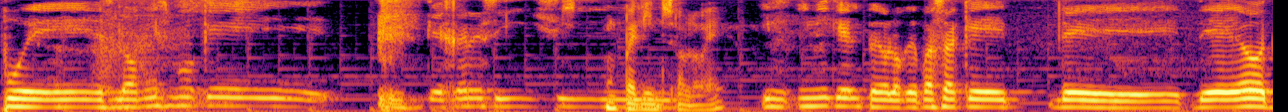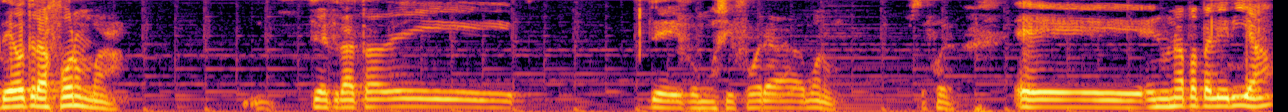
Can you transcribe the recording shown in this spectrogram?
Pues lo mismo que, que Genesis y... Un pelín solo, ¿eh? y, y Miquel, pero lo que pasa que de, de, de otra forma se trata de de como si fuera bueno se fue eh, en una papelería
